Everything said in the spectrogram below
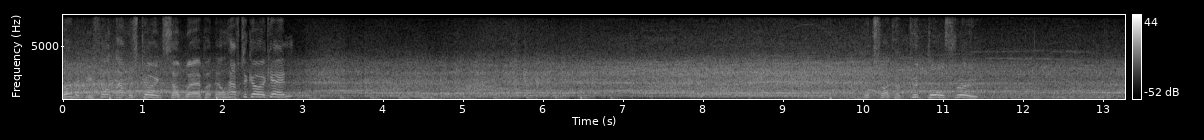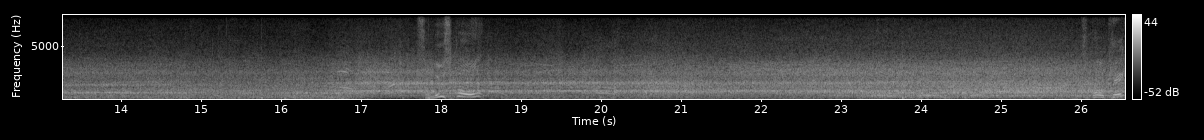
Moment you felt that was going somewhere, but they'll have to go again. Looks like a good ball through. It's a loose ball. It's a goal kick.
